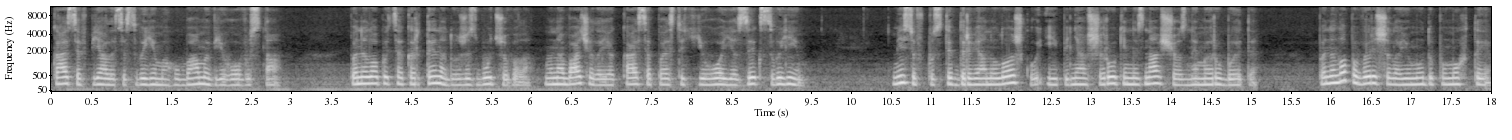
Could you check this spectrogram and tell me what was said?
Кася вп'ялася своїми губами в його вуста. Пенелопу ця картина дуже збуджувала. Вона бачила, як Кася пестить його язик своїм. Місю впустив дерев'яну ложку і, піднявши руки, не знав, що з ними робити. Пенелопа вирішила йому допомогти.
